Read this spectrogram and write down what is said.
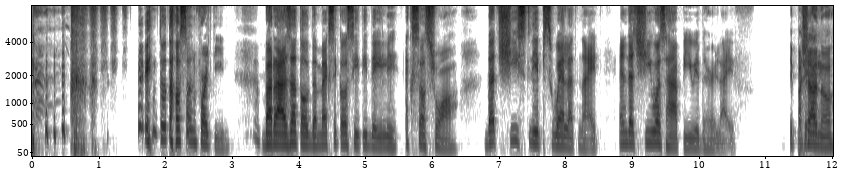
In 2014, Baraza told the Mexico City Daily Excelsior that she sleeps well at night and that she was happy with her life. Di pa siya, no?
